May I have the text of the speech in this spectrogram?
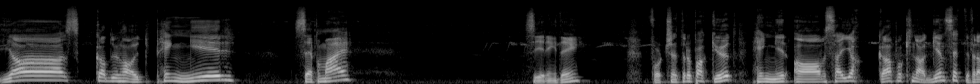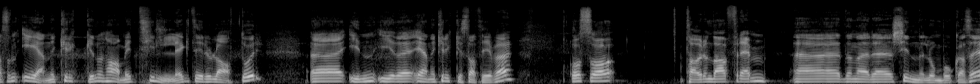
Ja, skal du ha ut penger? Se på meg. Sier ingenting. Fortsetter å pakke ut, henger av seg jakka på knaggen, setter fra seg den ene krykken hun har med i tillegg til rullator, eh, inn i det ene krykkestativet. Og så tar hun da frem den der skinnelommeboka si,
